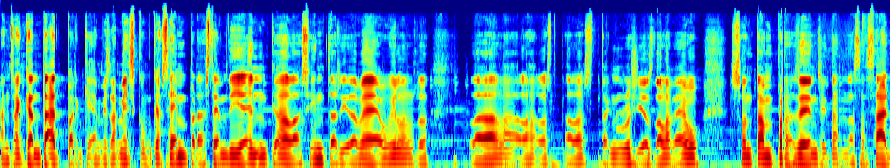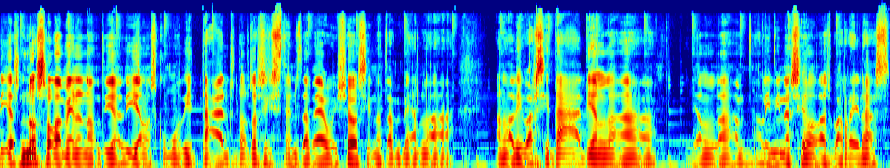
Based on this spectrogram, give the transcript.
Ens ha encantat perquè, a més a més, com que sempre estem dient que la síntesi de veu i la, la, la, les, les tecnologies de la veu són tan presents i tan necessàries, no solament en el dia a dia, en les comoditats dels assistents de veu i això, sinó també en la, en la diversitat i en la, i en la eliminació de les barreres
